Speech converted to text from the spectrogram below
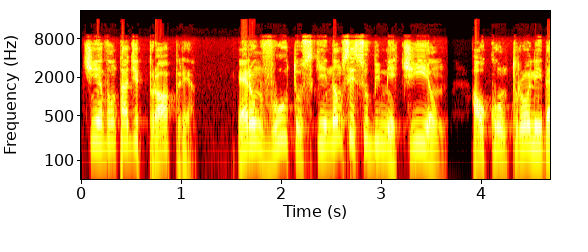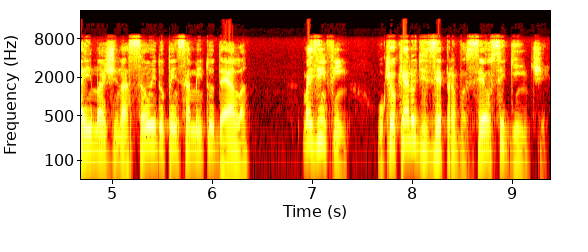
tinha vontade própria. Eram vultos que não se submetiam ao controle da imaginação e do pensamento dela. Mas enfim, o que eu quero dizer para você é o seguinte:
